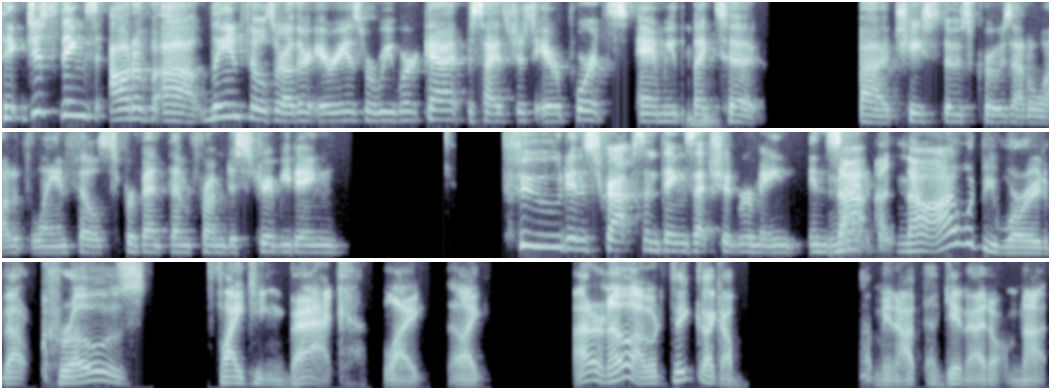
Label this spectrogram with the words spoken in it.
th- just things out of uh, landfills or other areas where we work at besides just airports and we'd mm-hmm. like to uh, chase those crows out a lot of the landfills to prevent them from distributing food and scraps and things that should remain inside. Now, now I would be worried about crows fighting back. Like, like I don't know. I would think like a. I mean, I, again, I don't. I'm not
